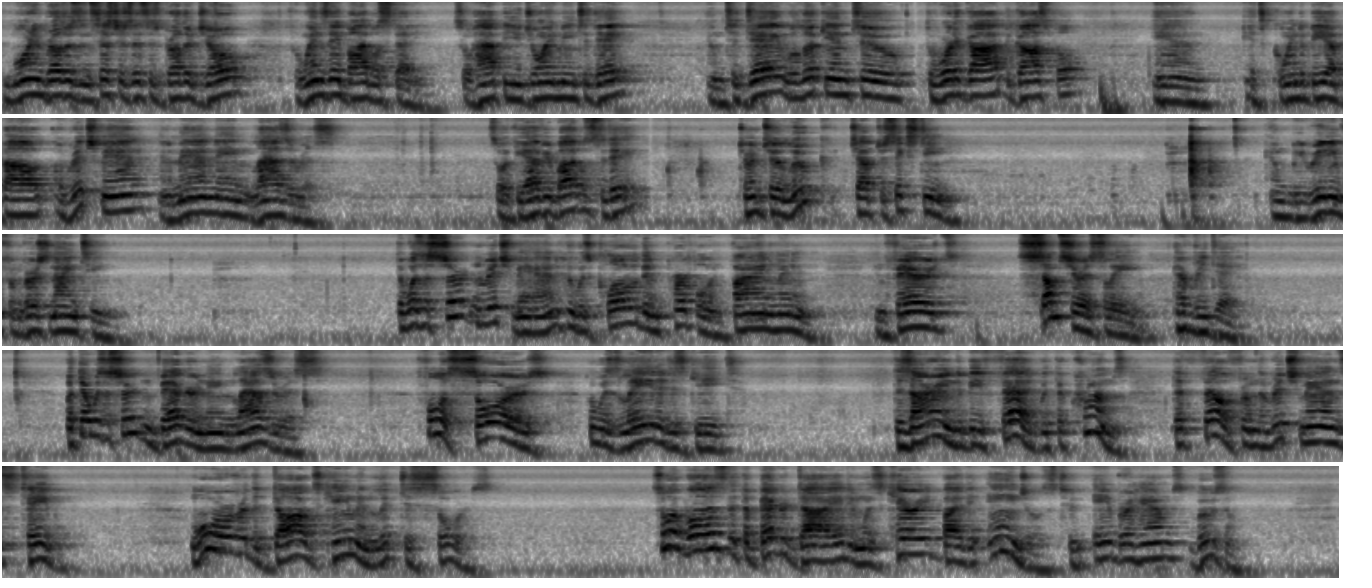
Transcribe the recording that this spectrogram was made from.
Good morning, brothers and sisters. This is Brother Joe for Wednesday Bible Study. So happy you joined me today. And today we'll look into the Word of God, the Gospel, and it's going to be about a rich man and a man named Lazarus. So if you have your Bibles today, turn to Luke chapter 16. And we'll be reading from verse 19. There was a certain rich man who was clothed in purple and fine linen and fared sumptuously every day. But there was a certain beggar named Lazarus, full of sores, who was laid at his gate, desiring to be fed with the crumbs that fell from the rich man's table. Moreover, the dogs came and licked his sores. So it was that the beggar died and was carried by the angels to Abraham's bosom.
